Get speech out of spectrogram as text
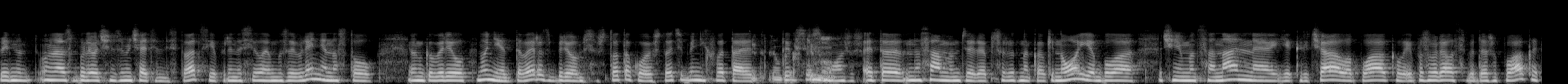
у нас были очень замечательные ситуации, я приносила ему заявление на стол, и он говорил, ну нет, давай разберемся, что такое, что тебе не хватает, ты все кино. сможешь. Это на самом деле абсолютно как кино, я была очень эмоциональная, я кричала, плакала, и позволяла себе даже плакать,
